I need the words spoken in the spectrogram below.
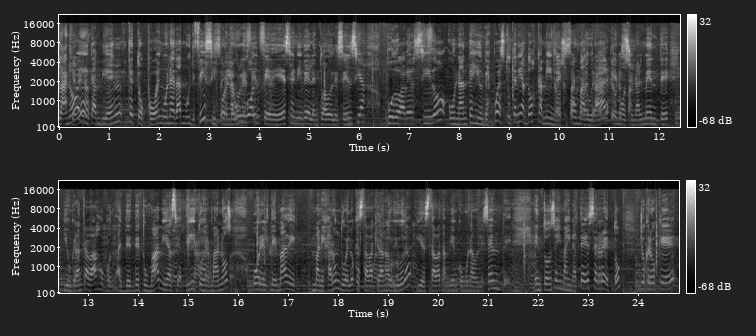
nada No, que y también te tocó en una edad muy difícil, porque un golpe de ese nivel en tu adolescencia pudo haber sido un antes y un después. Tú tenías dos caminos, o madurar emocionalmente y un gran trabajo con- de, de tu mami hacia ti y tus hermanos por el tema de manejar un duelo que estaba quedando viuda y estaba también con un adolescente. Entonces, imagínate ese reto. Yo creo que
